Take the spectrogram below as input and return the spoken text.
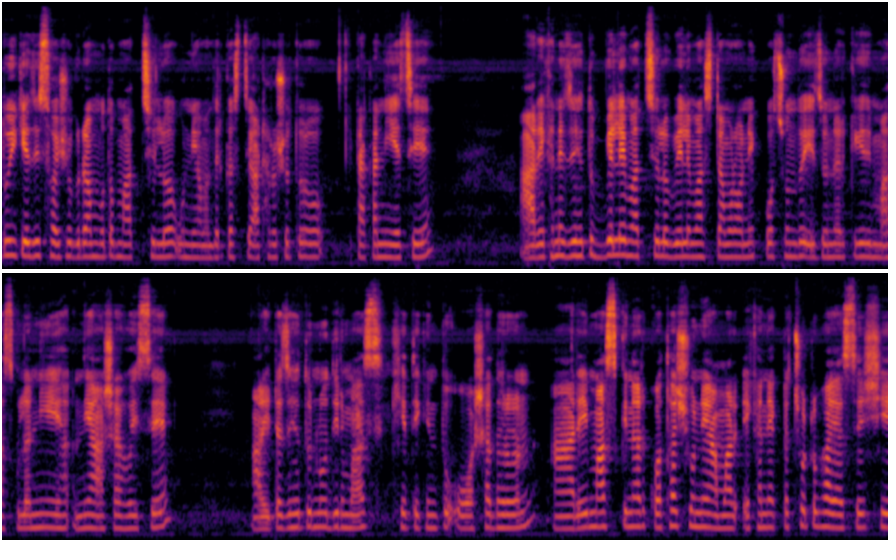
দুই কেজি ছয়শো গ্রাম মতো মাছ ছিল, উনি আমাদের কাছ থেকে আঠারোশো টাকা নিয়েছে। আর এখানে যেহেতু বেলে মাছ ছিল, বেলে মাছটা আমার অনেক পছন্দ, এই জন্য আর কি মাছগুলো নিয়ে নিয়ে আসা হয়েছে। আর এটা যেহেতু নদীর মাছ, খেতে কিন্তু অসাধারণ। আর এই মাছ কেনার কথা শুনে আমার এখানে একটা ছোট ভাই আছে, সে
